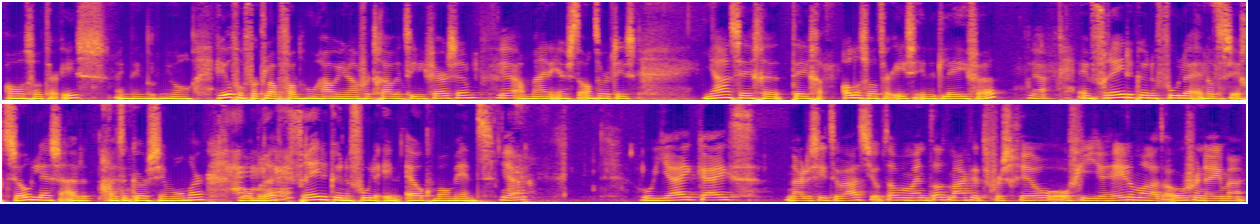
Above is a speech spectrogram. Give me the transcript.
alles wat er is. En ik denk dat ik nu al heel veel verklap van hoe hou je nou vertrouwen in het universum. Ja. Nou, mijn eerste antwoord is ja zeggen tegen alles wat er is in het leven. Ja. En vrede kunnen voelen, en dat is echt zo'n les uit, het, uit de cursus in wonder, wonderen. Vrede kunnen voelen in elk moment. Ja. Hoe jij kijkt naar de situatie op dat moment, dat maakt het verschil of je je helemaal laat overnemen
